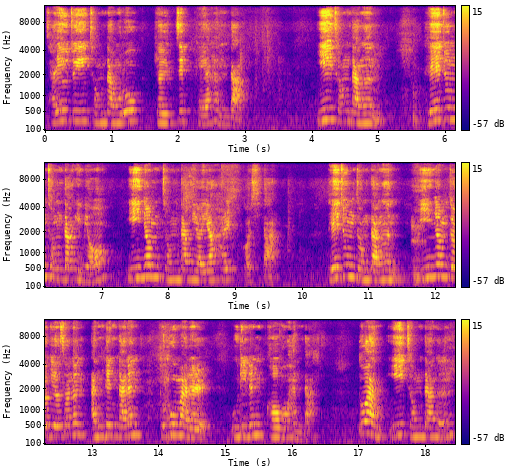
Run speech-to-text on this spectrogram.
자유주의 정당으로 결집해야 한다. 이 정당은 대중 정당이며 이념 정당이어야 할 것이다. 대중 정당은 이념적이어서는 안 된다는 도구말을 우리는 거부한다. 또한 이 정당은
